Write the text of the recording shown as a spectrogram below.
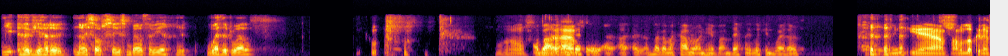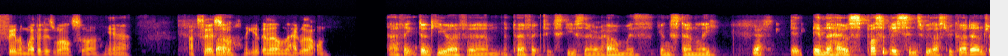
You, have you had a nice off season, both of you? You Weathered well? Well, But I'm, um, I, I, I've not got my camera on here, but I'm definitely looking weathered. That's what I mean. yeah, I'm, I'm looking and feeling weathered as well. So yeah, I'd say so. I think you hit the nail on the head with that one. I think, Dunk, you have um, the perfect excuse there at home with young Stanley. Yes. in, in the house, possibly since we last recorded. I'm tr-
